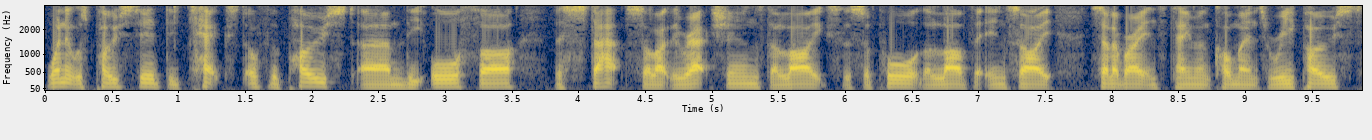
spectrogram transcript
when it was posted, the text of the post, um, the author, the stats, so like the reactions, the likes, the support, the love, the insight, celebrate, entertainment, comments, repost,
